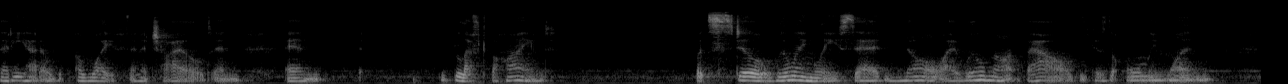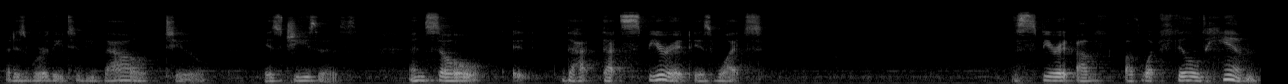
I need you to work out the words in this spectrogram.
that he had a, a wife and a child and and left behind but still willingly said no i will not bow because the only one that is worthy to be bowed to is jesus. And so that that spirit is what the spirit of of what filled him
